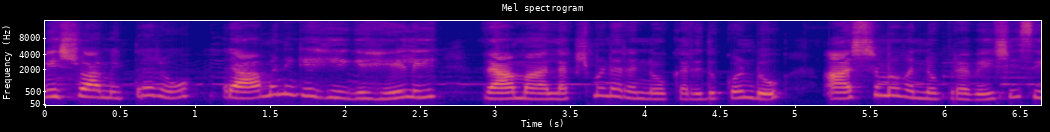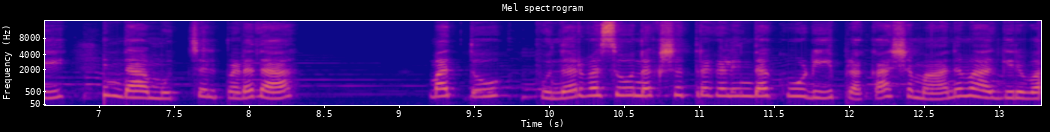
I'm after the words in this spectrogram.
ವಿಶ್ವಾಮಿತ್ರರು ರಾಮನಿಗೆ ಹೀಗೆ ಹೇಳಿ ರಾಮ ಲಕ್ಷ್ಮಣರನ್ನು ಕರೆದುಕೊಂಡು ಆಶ್ರಮವನ್ನು ಪ್ರವೇಶಿಸಿ ಇಂದ ಮುಚ್ಚಲ್ಪಡದ ಮತ್ತು ಪುನರ್ವಸು ನಕ್ಷತ್ರಗಳಿಂದ ಕೂಡಿ ಪ್ರಕಾಶಮಾನವಾಗಿರುವ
